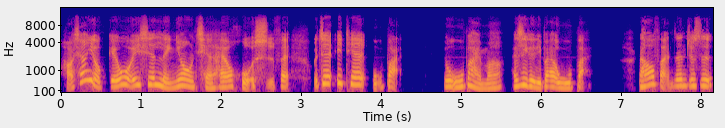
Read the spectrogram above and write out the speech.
好像有给我一些零用钱，还有伙食费，我记得一天五百，有五百吗？还是一个礼拜五百？然后反正就是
